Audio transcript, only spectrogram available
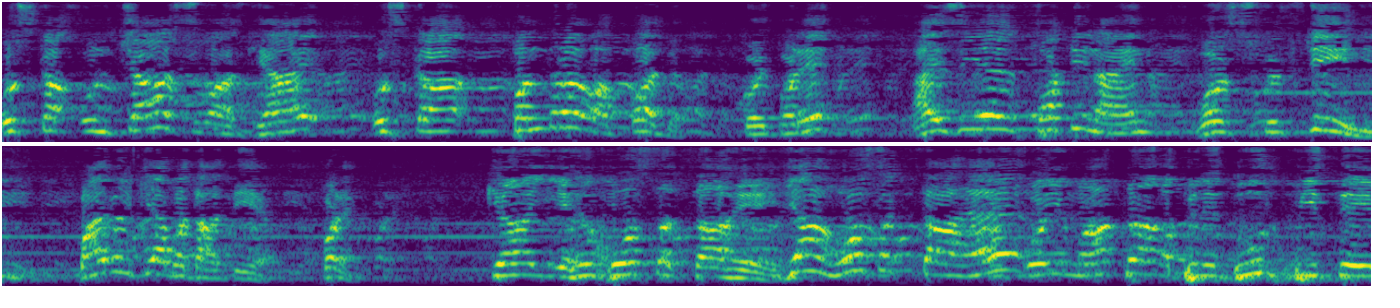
उसका उनचासवा अध्याय, उसका पंद्रहवा पद। कोई पढ़े? Isaiah forty nine, verse fifteen. Bible क्या बताती है? पढ़े। क्या यह हो सकता है? क्या हो सकता है? कोई माता अपने दूध पीते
